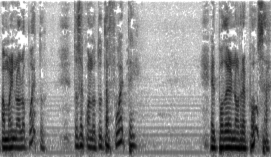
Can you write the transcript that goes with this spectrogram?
Vamos a irnos al opuesto. Entonces, cuando tú estás fuerte, el poder no reposa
